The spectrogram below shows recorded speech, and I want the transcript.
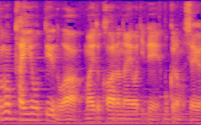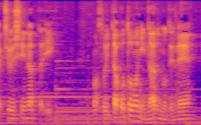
その対応っていうのは毎度変わらないわけで僕らも試合が中止になったり、まあ、そういったことになるのでね、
